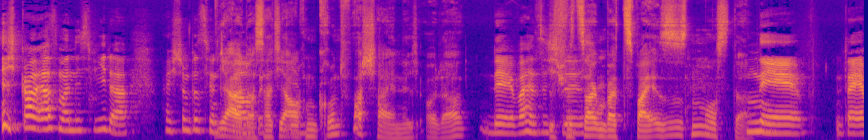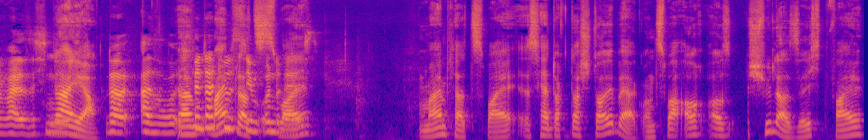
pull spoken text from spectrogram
ich komme erstmal nicht wieder. War ich schon ein bisschen ja, traurig. das hat ja auch einen Grund wahrscheinlich, oder? Nee, weiß ich, Ich würde nicht. sagen, bei zwei ist es ein Muster. Nee, nee, weiß ich nicht. Naja. Da, also, ich Ähm, finde, da tust du ihm Platz zwei. Mein Platz 2 ist Herr Dr. Stolberg. Und zwar auch aus Schülersicht, weil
